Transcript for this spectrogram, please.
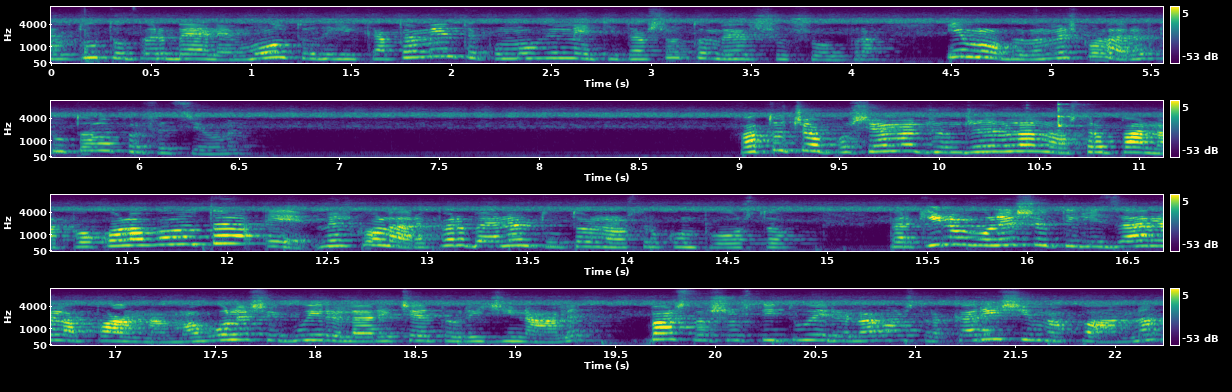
il tutto per bene molto delicatamente con movimenti da sotto verso sopra, in modo da mescolare il tutto alla perfezione. Fatto ciò possiamo aggiungere la nostra panna poco alla volta e mescolare per bene il tutto al nostro composto. Per chi non volesse utilizzare la panna ma vuole seguire la ricetta originale, basta sostituire la nostra carissima panna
